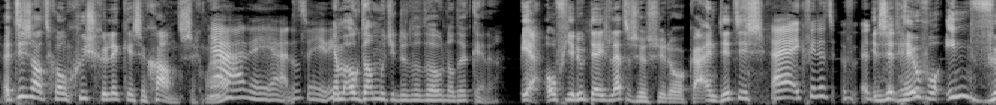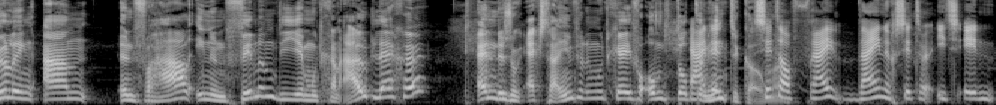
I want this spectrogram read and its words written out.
Het is altijd gewoon Guus Gelik is een gans, zeg maar. hè? ja, nee, ja, dat weet ik. Ja, maar ook dan moet je de Donald Duck kennen. Ja, of je doet deze letterszusje door elkaar. En dit is... Nou ja, ik vind het... het- Er zit heel veel invulling aan een verhaal in een film die je moet gaan uitleggen. En dus ook extra invulling moet geven om tot Ja, een hint te komen. zit al vrij weinig zit er iets in.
